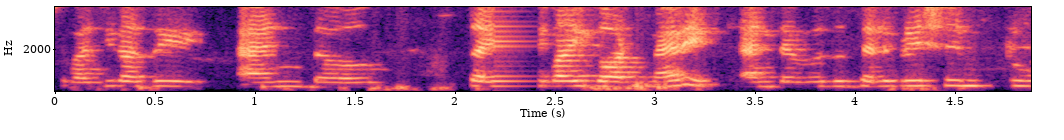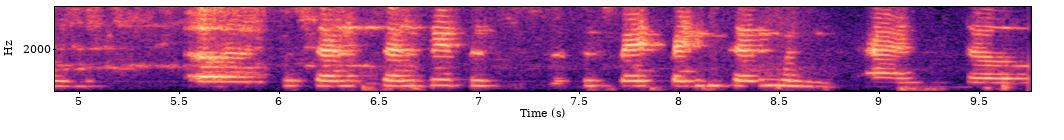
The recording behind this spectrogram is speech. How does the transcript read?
Shivaji Raze and uh, Saibai got married, and there was a celebration to uh, to cel- celebrate this this wed- wedding ceremony, and uh,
